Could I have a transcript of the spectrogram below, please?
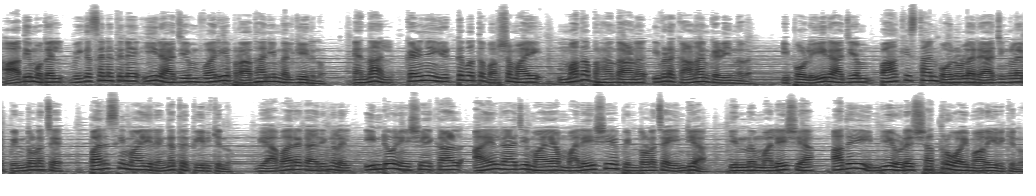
ആദ്യം മുതൽ വികസനത്തിന് ഈ രാജ്യം വലിയ പ്രാധാന്യം നൽകിയിരുന്നു. എന്നാൽ കഴിഞ്ഞ എട്ട് പത്ത് വർഷമായി മതഭ്രാന്താണ് ഇവിടെ കാണാൻ കഴിയുന്നത്. ഇപ്പോൾ ഈ രാജ്യം പാകിസ്ഥാൻ പോലുള്ള രാജ്യങ്ങളെ പിന്തുണച്ച് പരസ്യമായി രംഗത്തെത്തിയിരിക്കുന്നു. വ്യാപാര കാര്യങ്ങളിൽ ഇന്തോനേഷ്യയേക്കാൾ അയൽ രാജ്യമായ മലേഷ്യയെ പിന്തുണച്ച ഇന്ത്യ ഇന്ന് മലേഷ്യ അതേ ഇന്ത്യയുടെ ശത്രുവായി മാറിയിരിക്കുന്നു.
